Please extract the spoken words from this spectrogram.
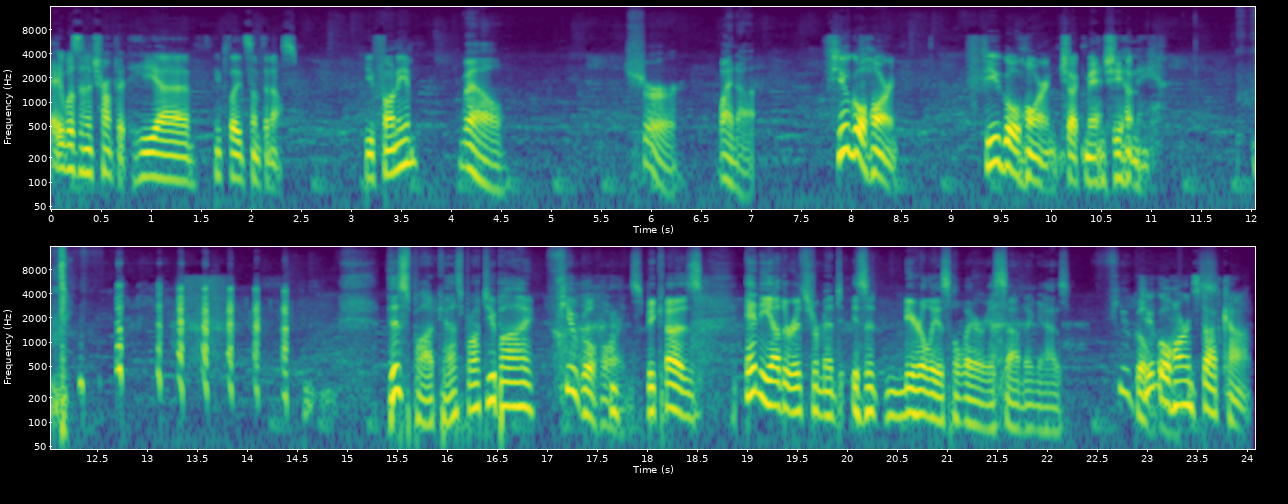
it wasn't a trumpet. He uh, he played something else. Euphonium, Well, sure. Why not? flugelhorn, flugelhorn. Chuck Mangione. This podcast brought to you by flugelhorns because any other instrument isn't nearly as hilarious sounding as Fugle fuglehorns.com.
